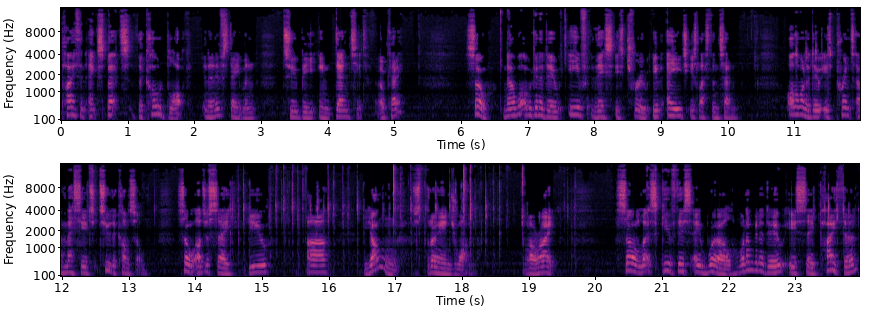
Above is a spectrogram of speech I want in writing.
Python expects the code block in an if statement to be indented, okay? So now what are we going to do if this is true, if age is less than 10? All I want to do is print a message to the console. So I'll just say, you are young, strange one. All right. So let's give this a whirl. What I'm going to do is say Python,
